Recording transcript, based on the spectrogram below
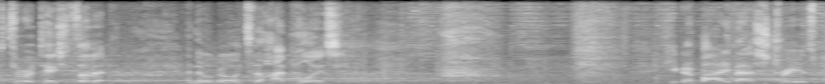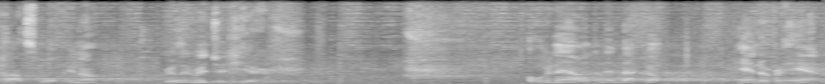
three rotations of it. And then we'll go into the high pulleys. Keep your body about as straight as possible, you know? Really rigid here. It down and then back up. Hand over hand.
